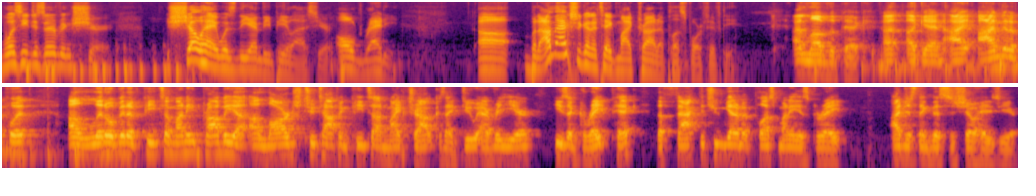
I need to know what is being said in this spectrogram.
Was he deserving? Sure. Shohei was the MVP last year already. Uh, but I'm actually going to take Mike Trout at plus 450. I love the pick. Uh, again, I I'm gonna put a little bit of pizza money, probably a, a large two topping pizza on Mike Trout because I do every year. He's a great pick. The fact that you can get him at plus money is great. I just think this is Shohei's year.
